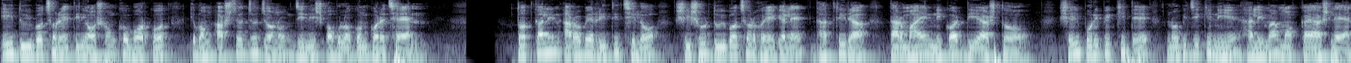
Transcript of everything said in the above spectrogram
এই দুই বছরে তিনি অসংখ্য বরকত এবং আশ্চর্যজনক জিনিস অবলোকন করেছেন। তৎকালীন আরবের রীতি ছিল, শিশুর দুই বছর হয়ে গেলে ধাত্রীরা তার মায়ের নিকট দিয়ে আসত। সেই পরিপ্রেক্ষিতে নবীজিকে নিয়ে হালিমা মক্কায় আসলেন।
